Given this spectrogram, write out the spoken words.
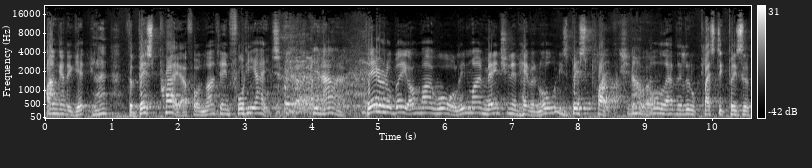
I'm going to get, you know, the best prayer for 1948. you know, there it'll be on my wall in my mansion in heaven, all these best plates. You know, all have their little plastic piece of.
